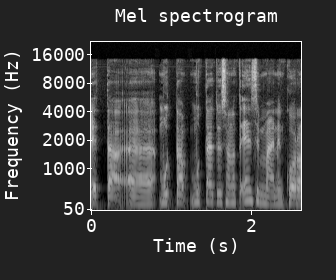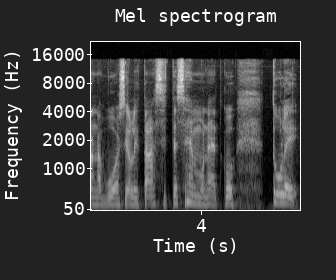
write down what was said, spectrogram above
Että, äh, mutta, mutta täytyy sanoa, että ensimmäinen koronavuosi oli taas sitten semmoinen, että kun tuli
